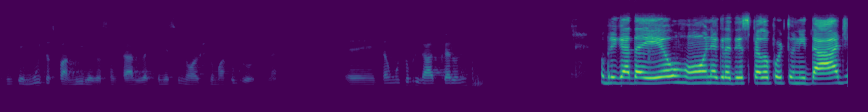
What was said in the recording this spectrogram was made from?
A gente tem muitas famílias assentadas aqui nesse norte do Mato Grosso, né? É, então, muito obrigado, Caroline. Obrigada eu, Rony, agradeço pela oportunidade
